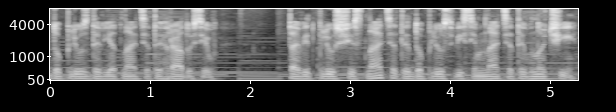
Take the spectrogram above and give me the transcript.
до плюс 19 градусів та від плюс 16 до плюс 18 вночі.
